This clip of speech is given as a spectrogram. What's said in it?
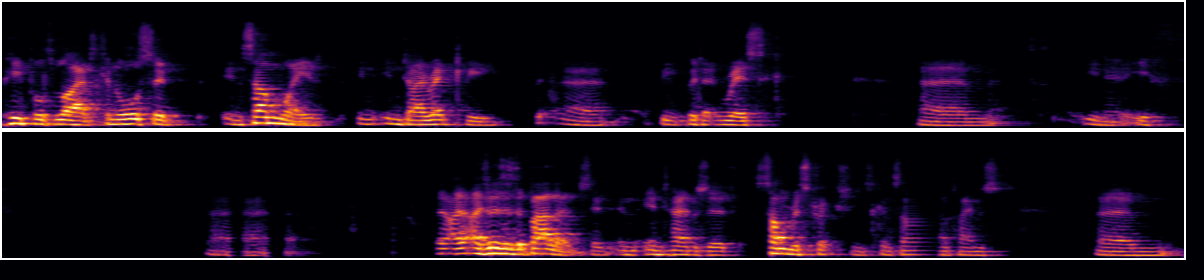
people's lives can also, in some ways, in, indirectly uh, be put at risk. Um, you know, if uh, I, I suppose there's a balance in, in, in terms of some restrictions can sometimes um,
